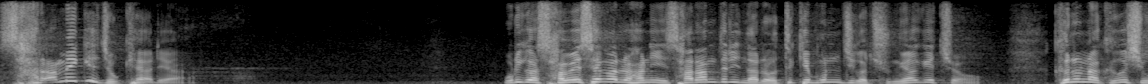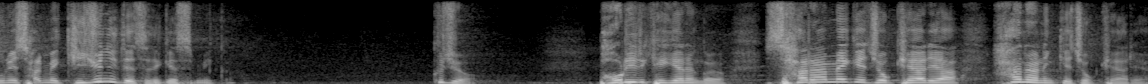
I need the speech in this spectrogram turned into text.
사람에게 좋게 하랴. 우리가 사회생활을 하니 사람들이 나를 어떻게 보는지가 중요하겠죠. 그러나 그것이 우리 삶의 기준이 돼서 되겠습니까? 그죠? 바울이 이렇게 얘기하는 거예요. 사람에게 좋게 하랴, 하나님께 좋게 하랴.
